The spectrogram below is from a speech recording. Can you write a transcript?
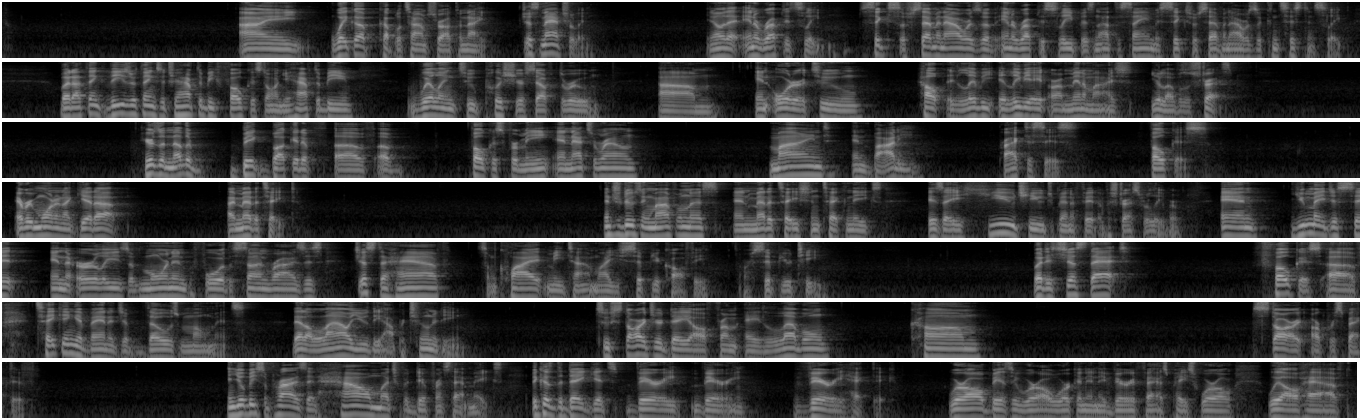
I wake up a couple of times throughout the night, just naturally. You know, that interrupted sleep. Six or seven hours of interrupted sleep is not the same as six or seven hours of consistent sleep. But I think these are things that you have to be focused on. You have to be willing to push yourself through um, in order to help alleviate, alleviate or minimize your levels of stress. Here's another big bucket of, of, of focus for me, and that's around mind and body practices, focus. Every morning I get up, I meditate. Introducing mindfulness and meditation techniques is a huge, huge benefit of a stress reliever. And you may just sit in the earlies of morning before the sun rises just to have some quiet me time while you sip your coffee or sip your tea. But it's just that focus of taking advantage of those moments that allow you the opportunity to start your day off from a level, calm, start or perspective. And you'll be surprised at how much of a difference that makes because the day gets very, very, very hectic. We're all busy. We're all working in a very fast paced world. We all have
